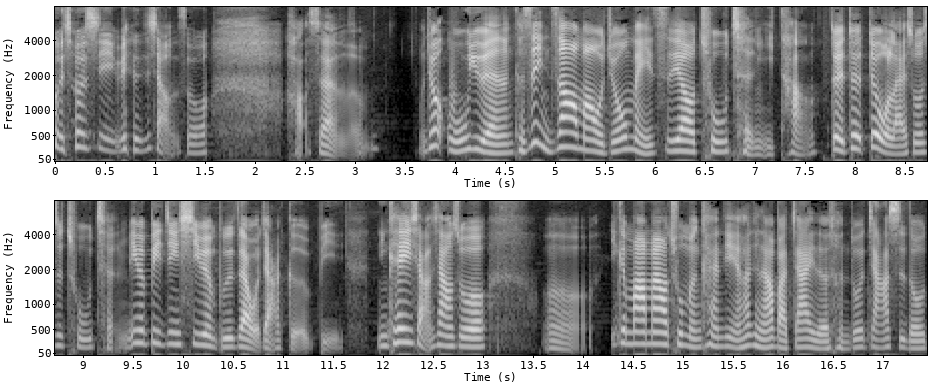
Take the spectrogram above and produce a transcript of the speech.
我就心里面想说：“好，算了。”我就无缘，可是你知道吗？我觉得我每一次要出城一趟，对对，对我来说是出城，因为毕竟戏院不是在我家隔壁。你可以想象说，呃，一个妈妈要出门看电影，她可能要把家里的很多家事都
